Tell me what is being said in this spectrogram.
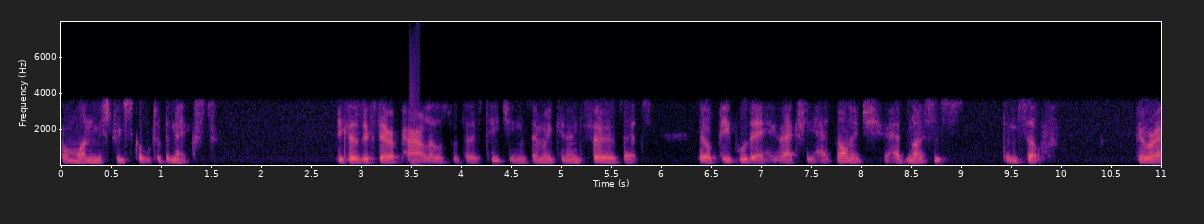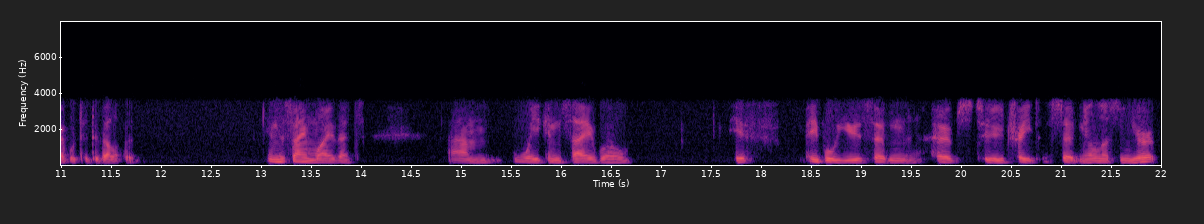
from one mystery school to the next. Because if there are parallels with those teachings, then we can infer that there were people there who actually had knowledge, who had gnosis themselves, who were able to develop it. In the same way that um, we can say, well, if people use certain herbs to treat a certain illness in Europe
